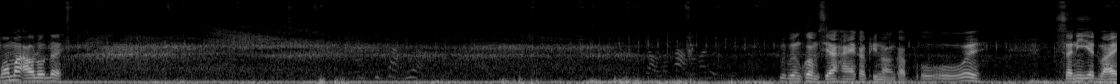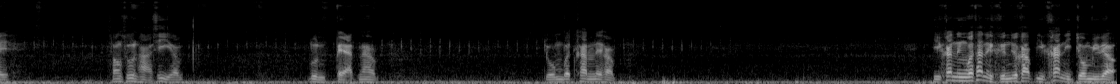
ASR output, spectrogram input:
บ่มาเอารถเลยมาเบิ่งความเสียหายครับพี่น้องครับ โอ้ยสนีเอ็ดไวสองศูนย์หาสี่ครับ รุ่นแปดนะครับ โจมเบิดคันเลยครับ อีกขั้นหนึ่งว่าท่านอีกขึ้นอยู่ครับ อีกขั้นอีกโจมอีกแล้ว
